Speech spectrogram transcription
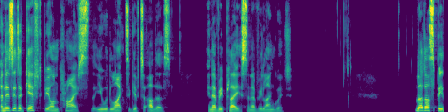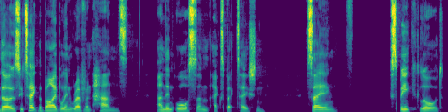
And is it a gift beyond price that you would like to give to others in every place and every language? Let us be those who take the Bible in reverent hands and in awesome expectation, saying, Speak, Lord,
